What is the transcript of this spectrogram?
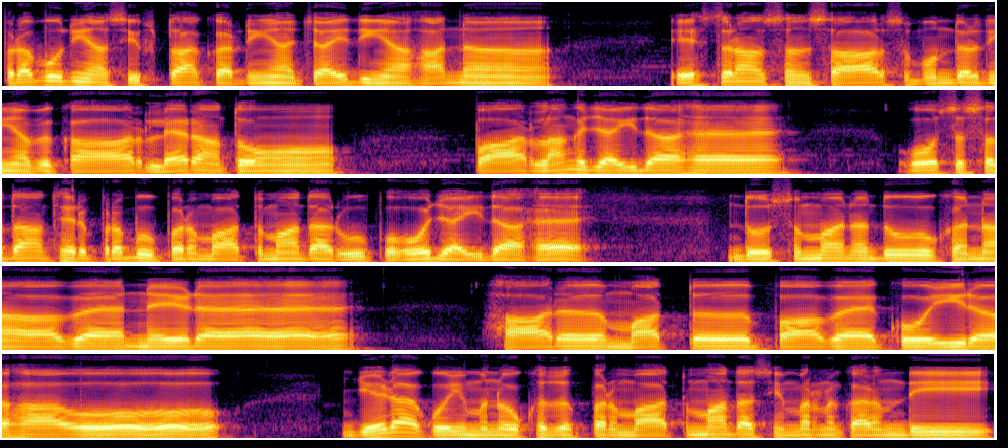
ਪ੍ਰਭੂ ਦੀਆਂ ਸਿਫਤਾਂ ਕਰਨੀਆਂ ਚਾਹੀਦੀਆਂ ਹਨ। ਇਸ ਤਰ੍ਹਾਂ ਸੰਸਾਰ ਸਮੁੰਦਰ ਦੀਆਂ ਵਿਕਾਰ ਲਹਿਰਾਂ ਤੋਂ ਪਾਰ ਲੰਘ ਜਾਈਦਾ ਹੈ, ਉਸ ਸਦਾ ਥਿਰ ਪ੍ਰਭੂ ਪਰਮਾਤਮਾ ਦਾ ਰੂਪ ਹੋ ਜਾਈਦਾ ਹੈ। ਦੁਸ਼ਮਨ ਦੁਖ ਨਾ ਆਵੈ ਨੇੜੈ, ਹਰ ਮਤ ਪਾਵੈ ਕੋਈ ਰਹਾਓ ਜਿਹੜਾ ਕੋਈ ਮਨੁੱਖ ਪਰਮਾਤਮਾ ਦਾ ਸਿਮਰਨ ਕਰਨ ਦੀ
